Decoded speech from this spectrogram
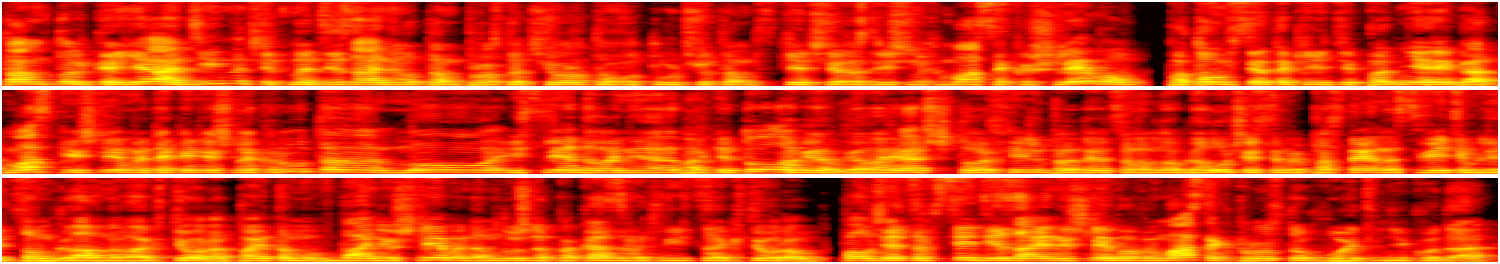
там только я один, значит, надизайнил там просто чертову тучу там скетчей различных масок и шлемов. Потом все такие, типа, не, ребят, маски и шлемы это, конечно, круто, но исследования маркетологов говорят, что фильм продается намного лучше, если мы постоянно светим лицом главного главного актера. Поэтому в баню шлема нам нужно показывать лица актеров. Получается, все дизайны шлемов и масок просто уходят в никуда.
